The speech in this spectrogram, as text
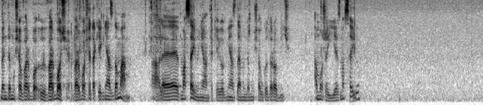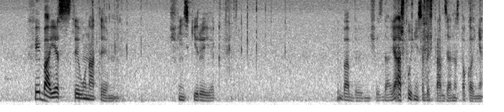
będę musiał w, Arbo w Arbosie. W Arbosie takie gniazdo mam, ale w Maseju nie mam takiego gniazda, będę musiał go dorobić. A może i jest w Maseju? Chyba jest z tyłu na tym. Świński ryjek. Chyba był, mi się zdaje. Aż później sobie sprawdzę, na spokojnie.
